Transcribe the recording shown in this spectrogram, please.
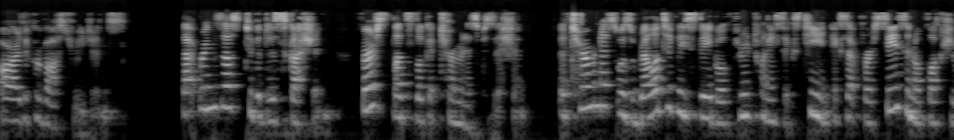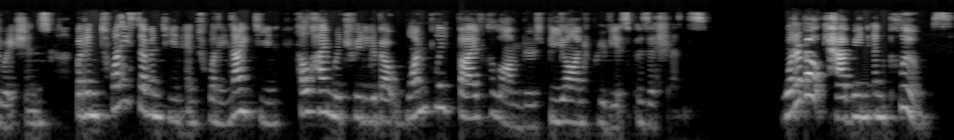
are the crevassed regions. That brings us to the discussion. First, let's look at terminus position. The terminus was relatively stable through 2016 except for seasonal fluctuations, but in 2017 and 2019, Helheim retreated about 1.5 kilometers beyond previous positions. What about calving and plumes?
